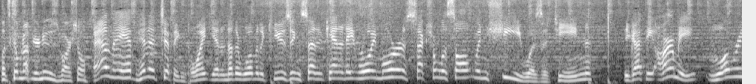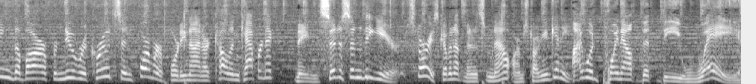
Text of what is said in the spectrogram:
What's coming up in your news, Marshall? Al may have hit a tipping point. Yet another woman accusing Senate candidate Roy Moore of sexual assault when she was a teen. You got the Army lowering the bar for new recruits, and former 49er Colin Kaepernick named Citizen of the Year. Stories coming up minutes from now. Armstrong and Getty. I would point out that the way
